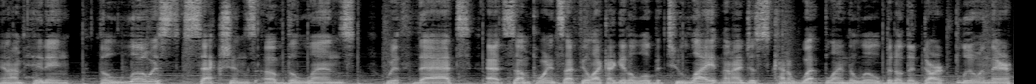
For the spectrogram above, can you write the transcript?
And I'm hitting the lowest sections of the lens with that. At some points, I feel like I get a little bit too light, then I just kind of wet blend a little bit of the dark blue in there.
